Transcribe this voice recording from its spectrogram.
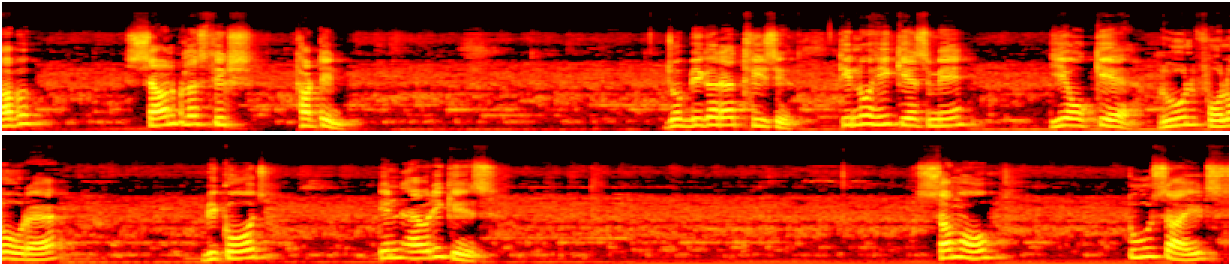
अब सेवन प्लस सिक्स थर्टीन। जो बिगर है थ्री से। तीनों ही केस में ये ओके है। रूल फॉलो हो रहा है। Because in every case sum of two sides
